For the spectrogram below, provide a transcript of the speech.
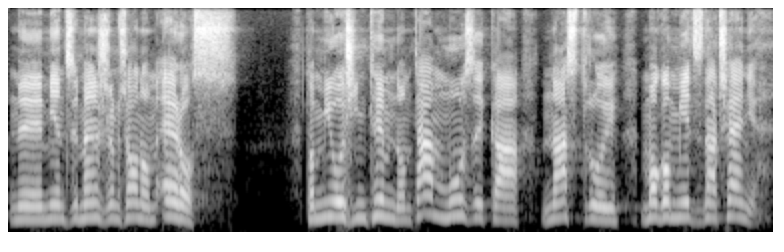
y, między mężem żoną, eros. To miłość intymną. Tam muzyka, nastrój mogą mieć znaczenie.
